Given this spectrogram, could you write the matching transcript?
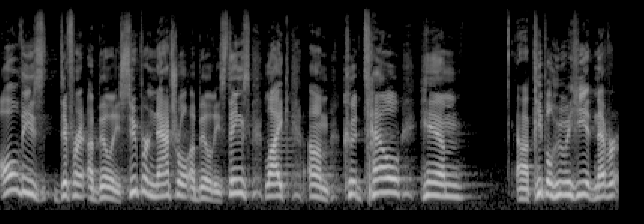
all these different abilities, supernatural abilities, things like um, could tell him uh, people who he had never,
